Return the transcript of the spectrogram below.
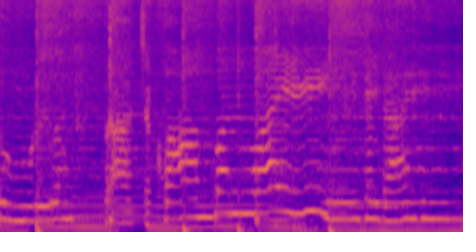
รุ่งเรือง ปราศจากความบันไว้ใดๆ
